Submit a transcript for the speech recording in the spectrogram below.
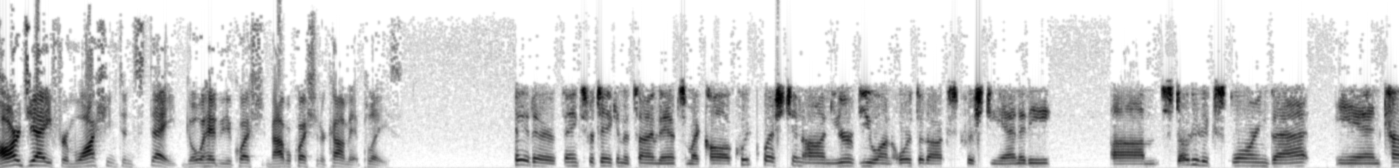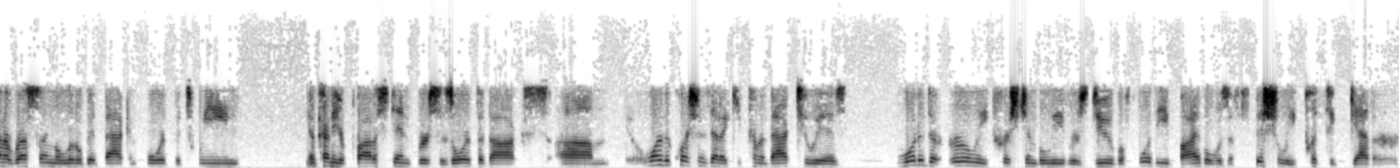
RJ from Washington State, go ahead with your question, Bible question or comment, please. Hey there. Thanks for taking the time to answer my call. Quick question on your view on Orthodox Christianity. Um, started exploring that and kind of wrestling a little bit back and forth between, you know, kind of your Protestant versus Orthodox. Um, one of the questions that I keep coming back to is, what did the early Christian believers do before the Bible was officially put together?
